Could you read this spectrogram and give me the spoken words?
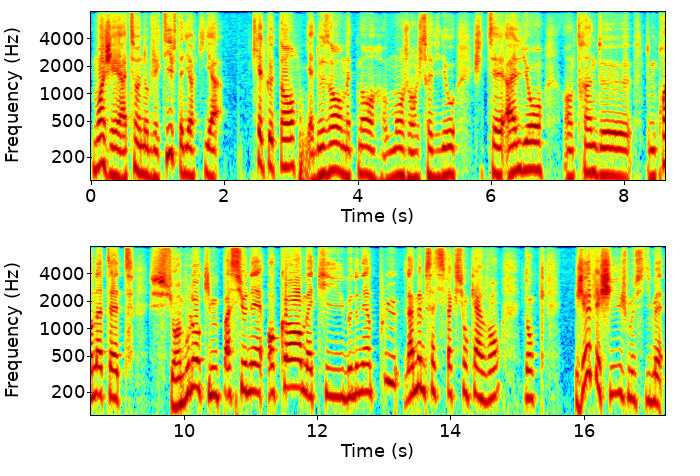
Moi j'ai atteint un objectif, c'est-à-dire qu'il y a quelque temps, il y a deux ans maintenant, au moment où j'enregistrais cette vidéo, j'étais à Lyon en train de, me prendre la tête sur un boulot qui me passionnait encore, mais qui me donnait plus la même satisfaction qu'avant. Donc j'ai réfléchi, je me suis dit, mais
